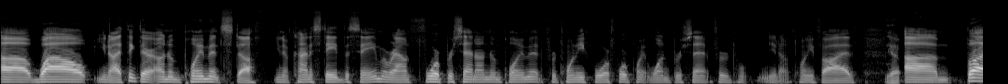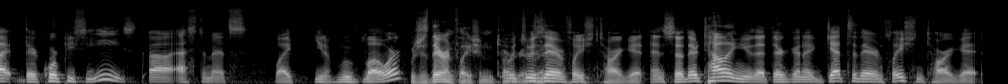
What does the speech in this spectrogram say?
Uh, while you know, I think their unemployment stuff, you know, kind of stayed the same, around four percent unemployment for 24, 4.1 percent for tw- you know 25. Yep. Um, but their core PCE uh, estimates, like you know, moved lower Which is their inflation target. which was right? their inflation target. And so they're telling you that they're going to get to their inflation target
